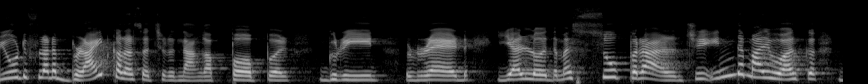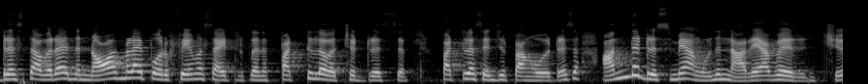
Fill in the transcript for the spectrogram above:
பியூட்டிஃபுல்லான பிரைட் கலர்ஸ் வச்சுருந்தாங்க. பர்பிள் க்ரீன் ரெட் எல்லோ இந்த மாதிரி சூப்பராக இருந்துச்சு. இந்த மாதிரி ஒர்க் ட்ரெஸ் தவிர இந்த நார்மலாக இப்போ ஒரு ஃபேமஸ் ஆகிட்டு இருக்குல்ல அந்த பட்டில் வச்ச ட்ரெஸ்ஸு பட்டில் செஞ்சுருப்பாங்க ஒரு ட்ரெஸ் அந்த ட்ரெஸ்ஸுமே அங்கே வந்து நிறையாவே இருந்துச்சு.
